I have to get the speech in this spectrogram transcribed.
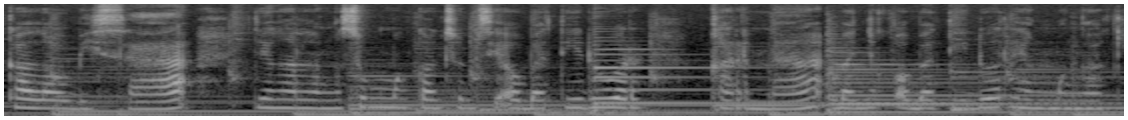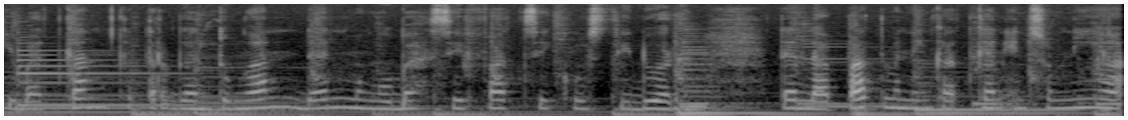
Kalau bisa, jangan langsung mengkonsumsi obat tidur, karena banyak obat tidur yang mengakibatkan ketergantungan dan mengubah sifat siklus tidur, dan dapat meningkatkan insomnia.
